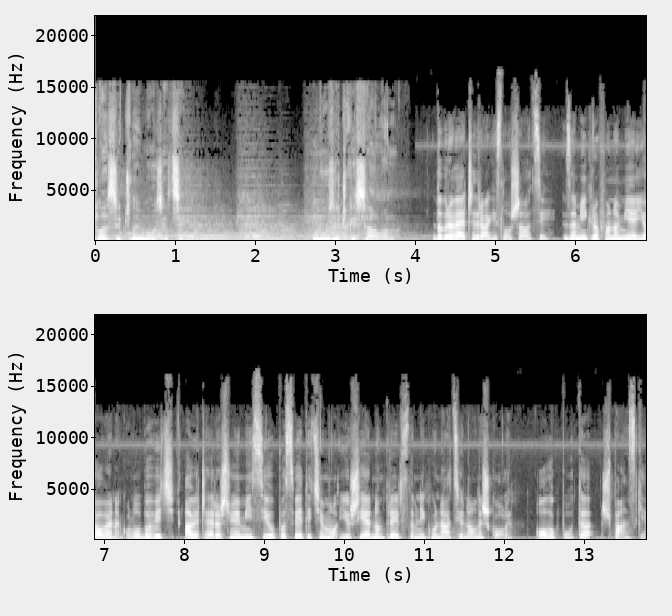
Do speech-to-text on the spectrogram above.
klasičnoj muzici. Muzički salon. Dobro veče, dragi slušaoci. Za mikrofonom je Jovana Golubović, a večerašnju emisiju posvetit ćemo još jednom predstavniku nacionalne škole. Ovog puta španske.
